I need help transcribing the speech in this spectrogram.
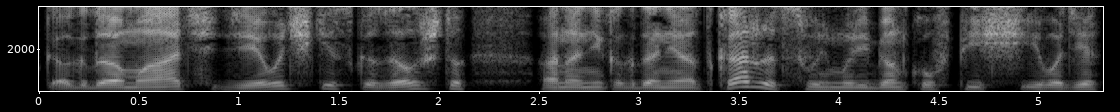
Когда мать девочки сказала, что она никогда не откажет своему ребенку в пище и воде,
